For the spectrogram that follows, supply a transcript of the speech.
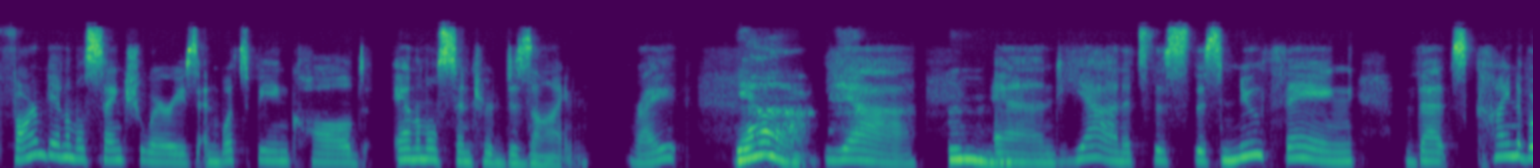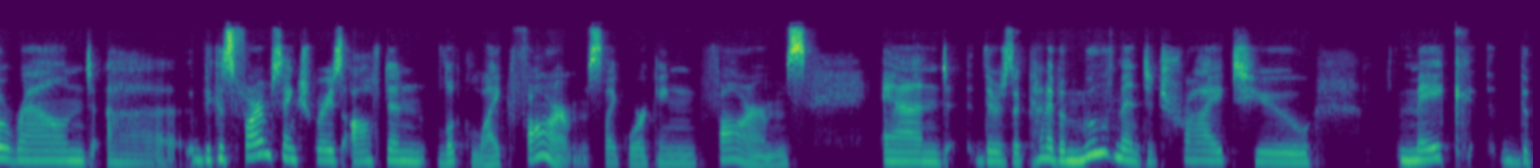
farmed animal sanctuaries and what's being called animal centered design right yeah yeah mm. and yeah and it's this this new thing that's kind of around uh, because farm sanctuaries often look like farms like working farms and there's a kind of a movement to try to make the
